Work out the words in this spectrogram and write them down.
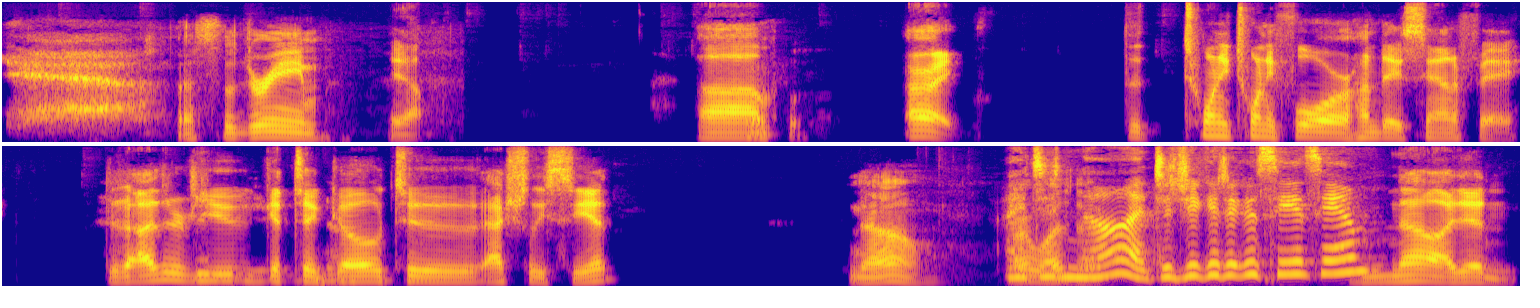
Yeah, that's the dream. Yeah. Um. All right. The 2024 Hyundai Santa Fe. Did either of you get to go to actually see it? No. Where I did not. Did you get to go see it, Sam? No, I didn't.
